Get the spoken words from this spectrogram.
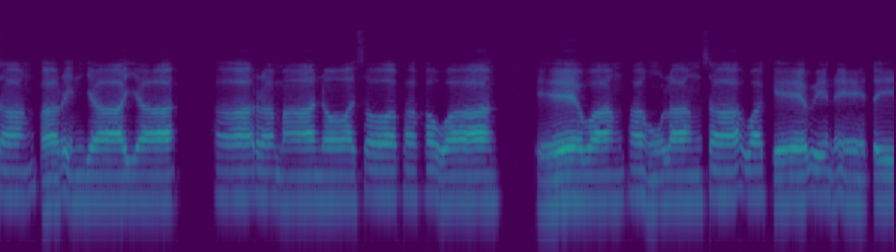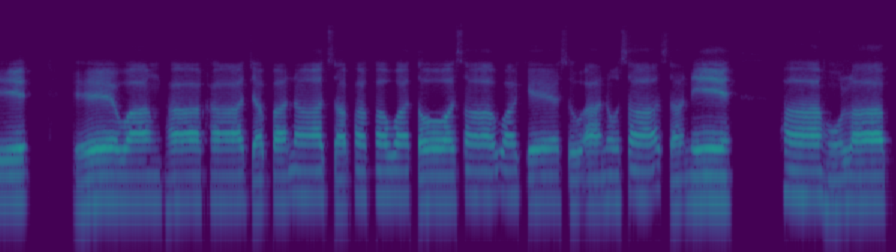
สังปริญญายาธารมาโนโสภะควา เอวังพหุลังสาวเกวิเนติ เอวังภาคาจะปนาสภะควโตสาวเกสุอนุสาสนีพาหุลาป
